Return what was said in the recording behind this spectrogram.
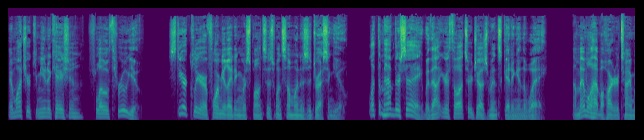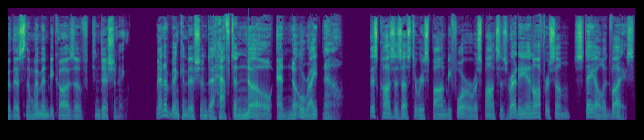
and watch your communication flow through you. Steer clear of formulating responses when someone is addressing you. Let them have their say without your thoughts or judgments getting in the way. Now, men will have a harder time with this than women because of conditioning. Men have been conditioned to have to know and know right now. This causes us to respond before a response is ready and offer some stale advice.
